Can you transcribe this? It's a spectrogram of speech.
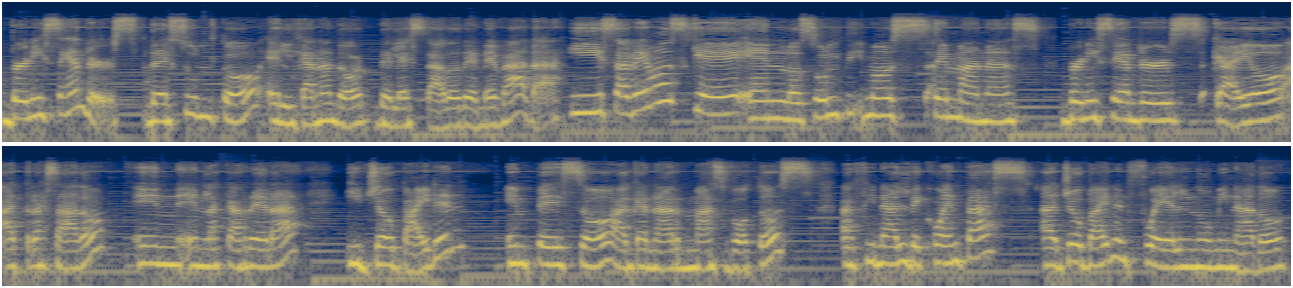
Bernie Sanders resultó el ganador del estado de Nevada. Y sabemos que en las últimas semanas Bernie Sanders cayó atrasado en, en la carrera y Joe Biden empezó a ganar más votos. A final de cuentas, Joe Biden fue el nominado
